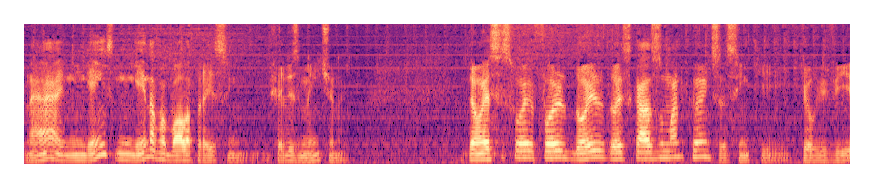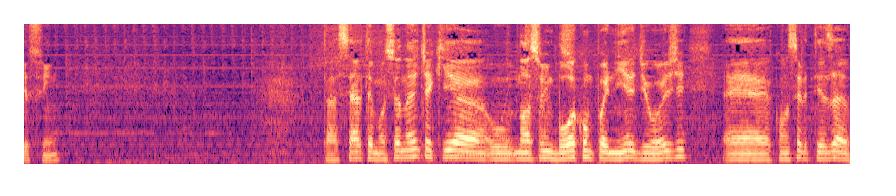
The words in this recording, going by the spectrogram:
né? E ninguém, ninguém dava bola para isso, infelizmente, né? Então esses foram, foram dois, dois casos marcantes, assim, que, que eu vivi, assim. Tá certo, emocionante aqui uh, o nosso Em Boa Companhia de hoje. É, com certeza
